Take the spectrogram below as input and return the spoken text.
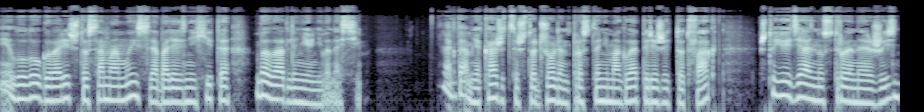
И Лулу говорит, что сама мысль о болезни Хита была для нее невыносима. Иногда мне кажется, что Джолин просто не могла пережить тот факт, что ее идеально устроенная жизнь,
